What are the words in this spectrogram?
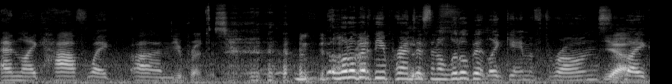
and like half like um, the Apprentice. a little bit of The Apprentice and a little bit like Game of Thrones. Yeah. Like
